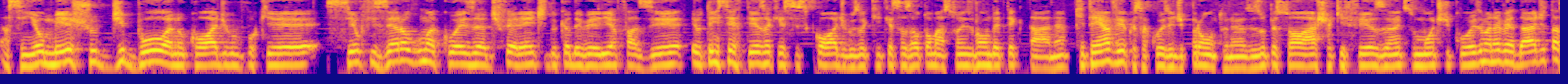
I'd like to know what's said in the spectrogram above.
Assim, eu mexo de boa no código porque se eu fizer alguma coisa diferente do que eu deveria fazer, eu tenho certeza que esses códigos aqui, que essas automações vão detectar, né? Que tem a ver com essa coisa de pronto, né? Às vezes o pessoal acha que fez antes um monte de coisa, mas na verdade tá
